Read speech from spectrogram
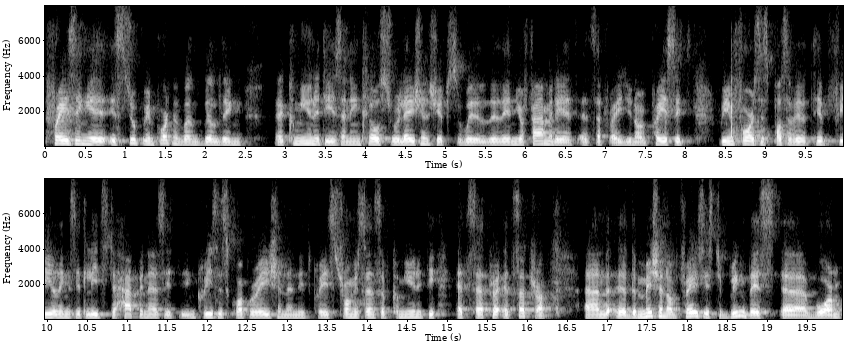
phrasing is, super important when building uh, communities and in close relationships with, within your family, etc. You know, praise it reinforces positive feelings, it leads to happiness, it increases cooperation, and it creates stronger sense of community, etc., etc. And uh, the mission of praise is to bring this uh, warm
